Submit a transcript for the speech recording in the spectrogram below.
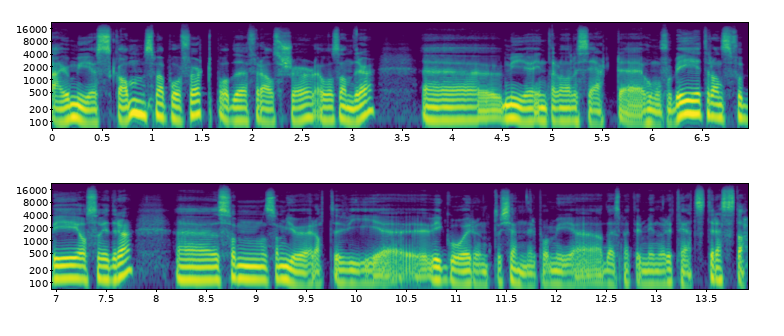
er jo mye skam som er påført, både fra oss sjøl og oss andre. Eh, mye internalisert eh, homofobi, transfobi osv. Uh, som, som gjør at vi, eh, vi går rundt og kjenner på mye av det som heter minoritetsstress. Da.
